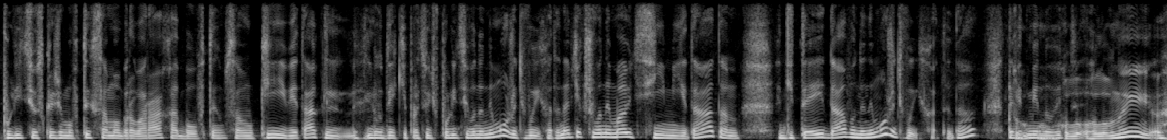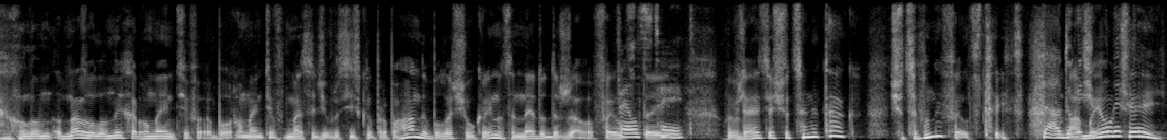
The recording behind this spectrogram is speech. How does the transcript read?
поліцію, скажімо, в тих самих броварах або в тим самому Києві, так, люди, які працюють в поліції, вони не можуть виїхати. Навіть якщо вони мають сім'ї, да, там, дітей, да, вони не можуть виїхати. Да, на відміну від... Головний, голов, одна з головних аргументів або аргументів меседжів російської пропаганди була, що Україна це недодержава, failed, Failed state. state. Виявляється, що це не так, що це вони failed state. Да, до а речі, ми вони окей.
